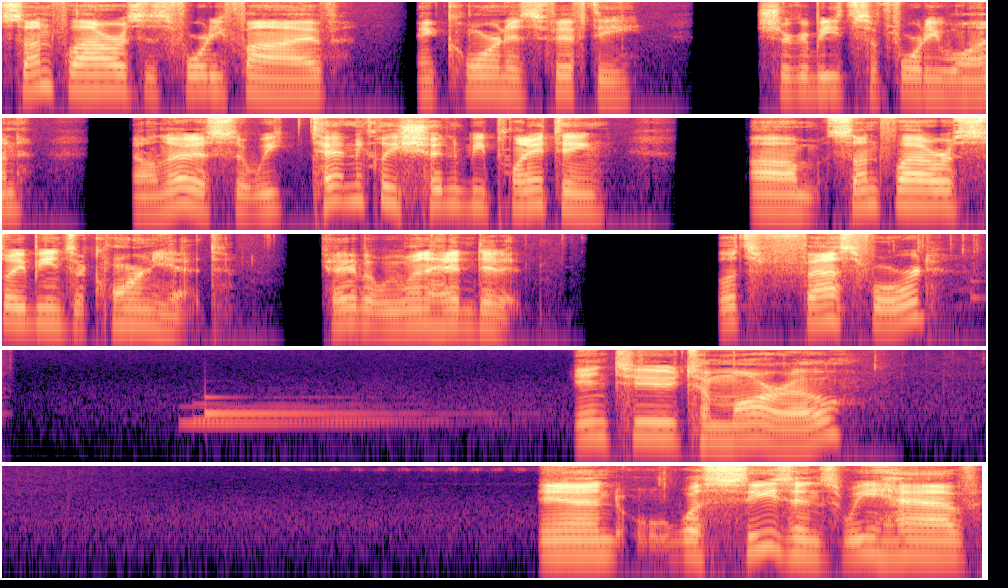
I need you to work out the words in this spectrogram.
Sunflowers is 45. And corn is 50. Sugar beets are 41. Now notice that we technically shouldn't be planting um, sunflowers, soybeans, or corn yet. Okay, but we went ahead and did it. Let's fast forward into tomorrow. And with seasons, we have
